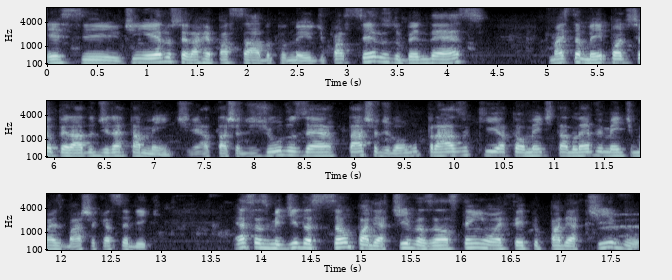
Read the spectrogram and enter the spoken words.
Esse dinheiro será repassado por meio de parceiros do BNDES, mas também pode ser operado diretamente. A taxa de juros é a taxa de longo prazo, que atualmente está levemente mais baixa que a Selic. Essas medidas são paliativas, elas têm um efeito paliativo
